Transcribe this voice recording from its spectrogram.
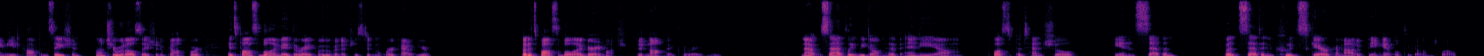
I need compensation. Not sure what else I should have gone for. It's possible I made the right move and it just didn't work out here. But it's possible I very much did not make the right move. Now, sadly, we don't have any um, plus potential in 7, but 7 could scare him out of being able to go in 12.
